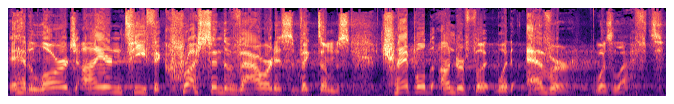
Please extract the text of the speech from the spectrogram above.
It had large iron teeth. It crushed and devoured its victims, trampled underfoot whatever was left.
